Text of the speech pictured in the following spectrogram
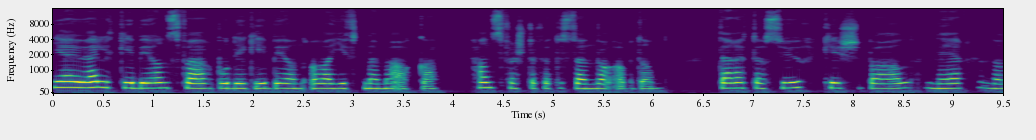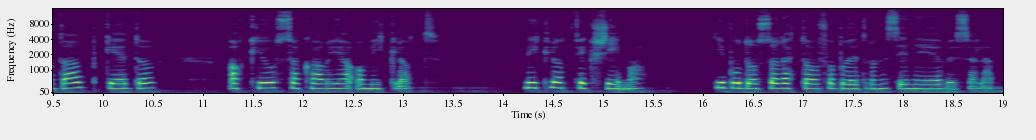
Jeuel, Gibeons far, bodde i Gibeon og var gift med Maaka. Hans førstefødte sønn var Abdon. Deretter Sur, Kish, Baal, Ner, Nadab, Gedor, Akjo, Zakaria og Miklot. Miklot fikk Shima. De bodde også rett overfor brødrene sine i Jerusalem.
